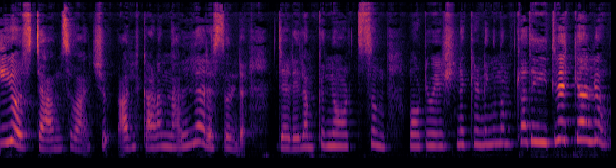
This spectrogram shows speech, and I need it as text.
ഈ ഒരു സ്റ്റാമ്പ്സ് വാങ്ങിച്ചു. അത് കാണാൻ നല്ല രസമുണ്ട്. ജടയിൽ നമുക്ക് നോട്ട്സും മോട്ടിവേഷനൊക്കെ ഉണ്ടെങ്കിൽ നമുക്ക് അത് എഴുതി വെക്കാമല്ലോ.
